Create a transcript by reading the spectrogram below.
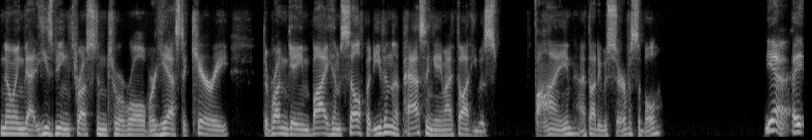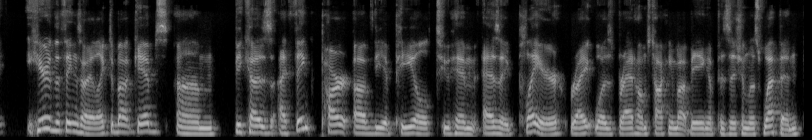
knowing that he's being thrust into a role where he has to carry the run game by himself, but even the passing game, I thought he was fine. I thought he was serviceable. Yeah, I here are the things that I liked about Gibbs. Um, because I think part of the appeal to him as a player, right, was Brad Holmes talking about being a positionless weapon.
